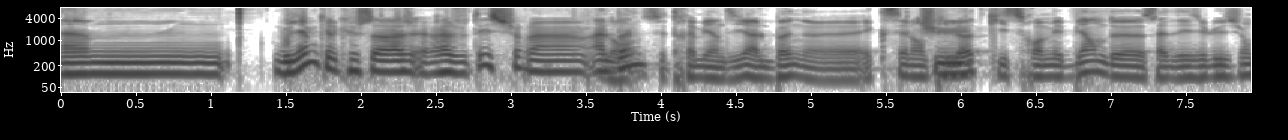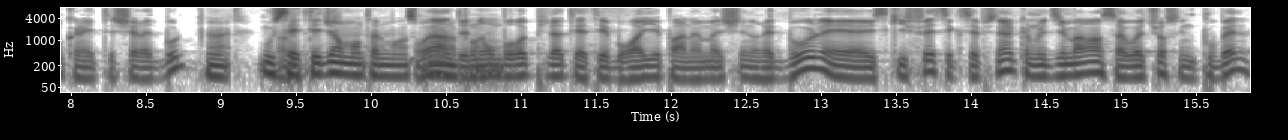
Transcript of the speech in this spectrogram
Euh, William, quelque chose à raj- rajouter sur euh, Albon C'est très bien dit. Albon, euh, excellent Tu- pilote qui se remet bien de sa désillusion quand il était chez Red Bull. Ouais. Ou ça a été dur mentalement à ce Ouais, un moment-là des nombreux pilotes qui a été broyé par la machine Red Bull. Et, et ce qu'il fait, c'est exceptionnel. Comme le dit Marin, sa voiture, c'est une poubelle.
